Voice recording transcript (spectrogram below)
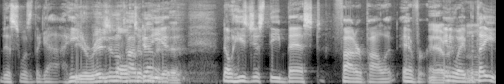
This was the guy. He, The original Top Gun the- no, he's just the best fighter pilot ever. Ever. Anyway, but they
